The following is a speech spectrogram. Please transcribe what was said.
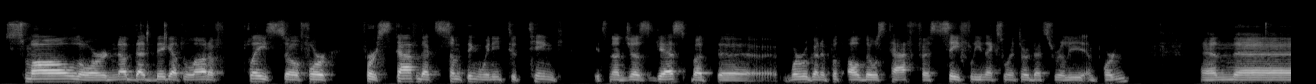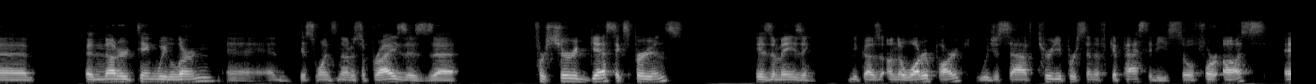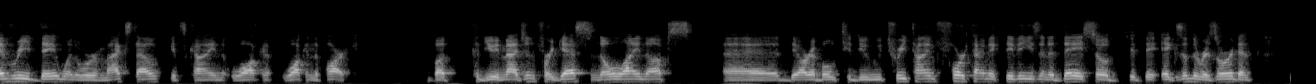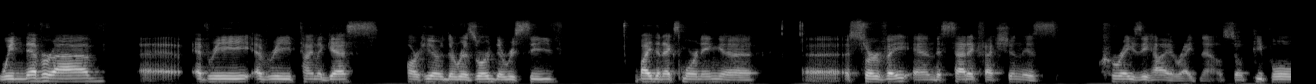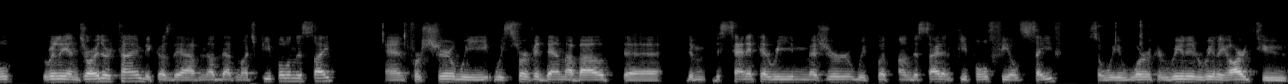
small or not that big at a lot of place. So for for staff, that's something we need to think. It's not just guests, but uh, where we're going to put all those staff uh, safely next winter. That's really important. And uh, another thing we learn, uh, and this one's not a surprise, is uh, for sure guest experience is amazing because on the water park we just have 30% of capacity so for us every day when we're maxed out it's kind walk walk in the park but could you imagine for guests, no lineups? Uh, they are able to do three time, four time activities in a day. So they exit the resort, and we never have uh, every every time a guest are here at the resort, they receive by the next morning uh, uh, a survey, and the satisfaction is crazy high right now. So people really enjoy their time because they have not that much people on the site, and for sure we we survey them about the the, the sanitary measure we put on the site and people feel safe. So we work really, really hard to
